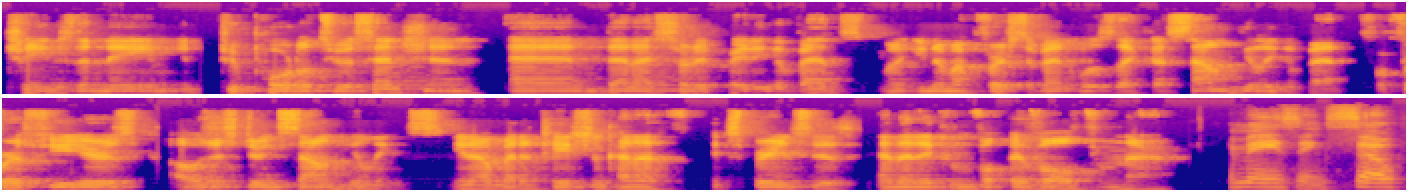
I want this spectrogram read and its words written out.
changed the name to Portal to Ascension. And then I started creating events. My- You know, my first event was like a sound healing event. For first few years, I was just doing sound healings, you know, meditation kind of experiences, and then it evolved from there. Amazing. So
